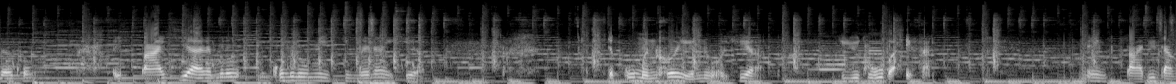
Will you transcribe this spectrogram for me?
เดี๋ยวก็ไอปลายเหี้ยอะไม่รู้กูไม่รู้มีจริงไหมนะไอ้เหี้ยแต่กูเหมือนเคยเห็นอยู่ไอ้เหี้ยยูทูบอะไอสัตว์ แม่งปลาที่ดัง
